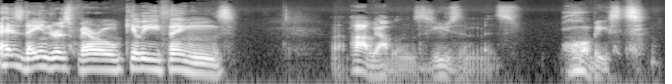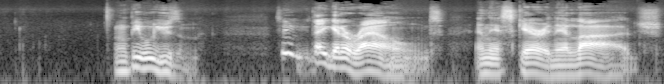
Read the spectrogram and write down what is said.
as dangerous, feral, killy things. Hobgoblins use them as war beasts. And people use them. So they get around, and they're scary, and they're large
